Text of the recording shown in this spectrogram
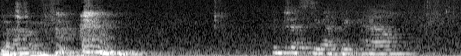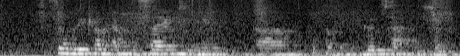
Yes, um, Interesting, I think, how somebody coming up and saying to you um, something good's happened to them,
